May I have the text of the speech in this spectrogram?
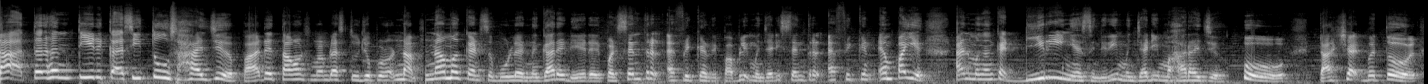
tak terhenti dekat situ sahaja pada tahun 1976 namakan semula negara dia daripada Central African Republic menjadi Central African Empire dan mengangkat dirinya sendiri menjadi maharaja. Oh, dahsyat betul.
